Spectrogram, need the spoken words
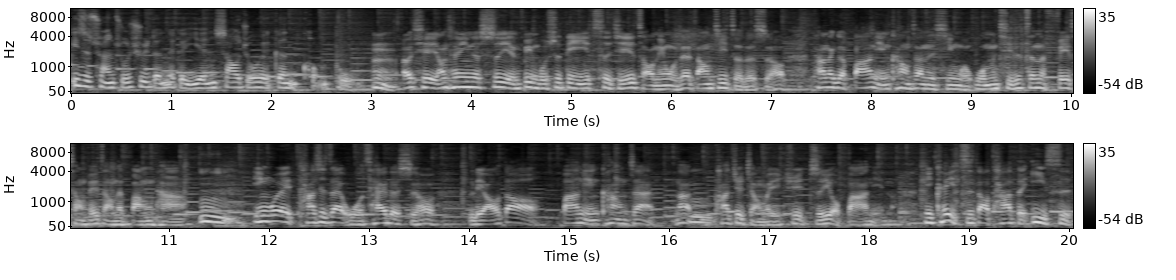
一直传出去的那个延烧就会更恐怖。嗯，而且杨丞琳的失言并不是第一次，其实早年我在当记者的时候，他那个八年抗战的新闻，我们其实真的非常非常的帮他。嗯，因为他是在我猜的时候。聊到八年抗战，那他就讲了一句“只有八年了”。你可以知道他的意思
